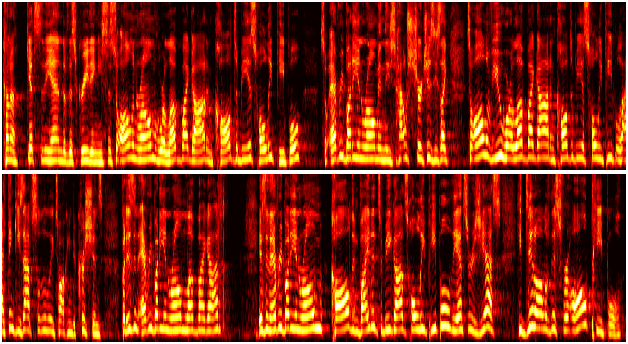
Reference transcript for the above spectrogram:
kind of gets to the end of this greeting. He says, To all in Rome who are loved by God and called to be his holy people, so, everybody in Rome in these house churches, he's like, to all of you who are loved by God and called to be his holy people, I think he's absolutely talking to Christians. But isn't everybody in Rome loved by God? Isn't everybody in Rome called, invited to be God's holy people? The answer is yes. He did all of this for all people.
